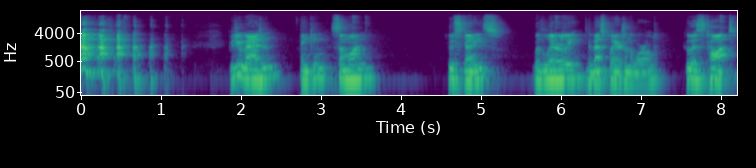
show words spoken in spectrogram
Could you imagine thinking someone who studies with literally the best players in the world, who has taught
